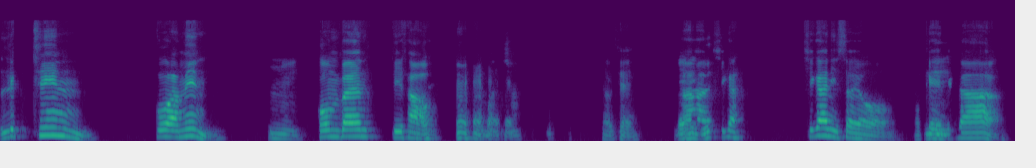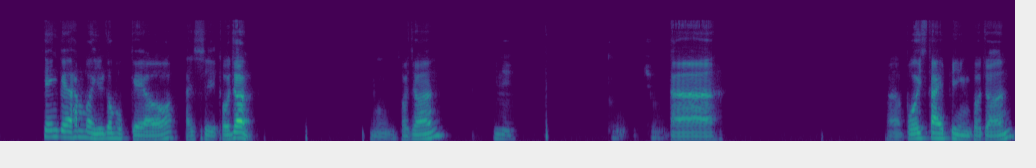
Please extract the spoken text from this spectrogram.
릭친 꾸아민. 음. 곰반 디사오. 음. 오케이. 아 시간. 시간 있어요 오케이 네, 내가 땡벨 한번 읽어볼게요. 다시 도전. 음, 도전. 네. 도전. 아, 아, 보이스 타이핑 도전.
